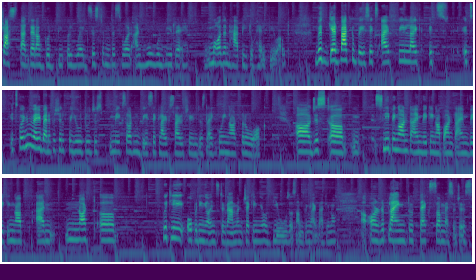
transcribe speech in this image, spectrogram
Trust that there are good people who exist in this world and who would be more than happy to help you out. With get back to basics i feel like it's it's it's going to be very beneficial for you to just make certain basic lifestyle changes like going out for a walk uh, just uh, sleeping on time, waking up on time, waking up and not uh, quickly opening your Instagram and checking your views or something like that, you know, uh, or replying to texts or messages.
